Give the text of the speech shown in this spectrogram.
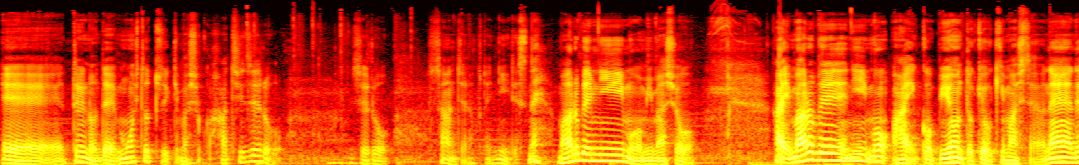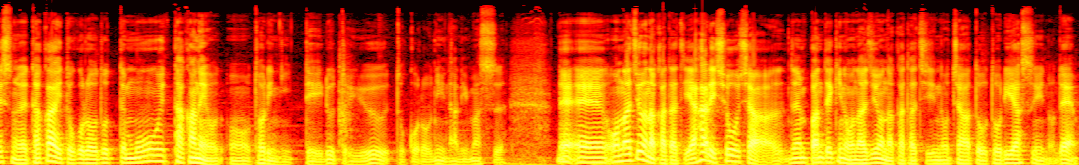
えー、というので、もう一ついきましょうか。8003じゃなくて2ですね。丸紅も見ましょう。はい、丸紅にも、はい、こうビヨンと今日来ましたよね。ですので、高いところを取って、もう高値を取りに行っているというところになります。で、えー、同じような形、やはり商社全般的に同じような形のチャートを取りやすいので、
